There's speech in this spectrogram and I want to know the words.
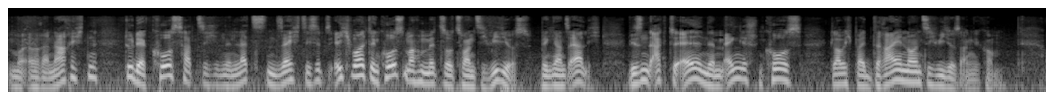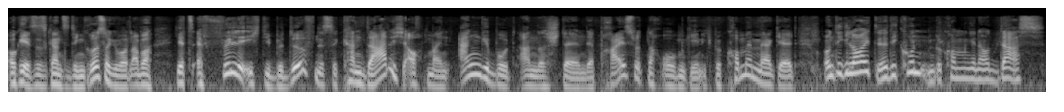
eure Nachrichten. Du, der Kurs hat sich in den letzten 60, 70, ich wollte den Kurs machen mit so 20 Videos, bin ganz ehrlich. Wir sind aktuell in dem englischen Kurs, glaube ich, bei 93 Videos angekommen. Okay, jetzt ist das ganze Ding größer geworden, aber jetzt erfülle ich die Bedürfnisse, kann dadurch auch mein Angebot anders stellen. Der Preis wird nach oben gehen, ich bekomme mehr Geld und die Leute, die Kunden bekommen genau das,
